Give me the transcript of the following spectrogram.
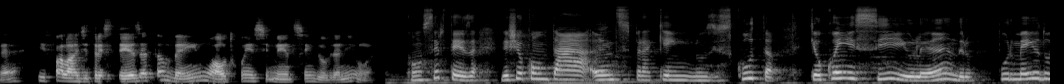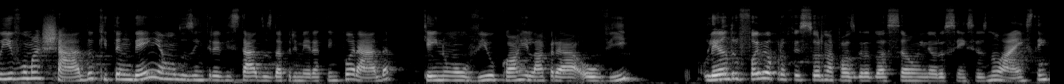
Né? E falar de tristeza é também um autoconhecimento, sem dúvida nenhuma. Com certeza. Deixa eu contar antes para quem nos escuta que eu conheci o Leandro por meio do Ivo Machado, que também é um dos entrevistados da primeira temporada. Quem não ouviu, corre lá para ouvir. O Leandro foi meu professor na pós-graduação em neurociências no Einstein.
